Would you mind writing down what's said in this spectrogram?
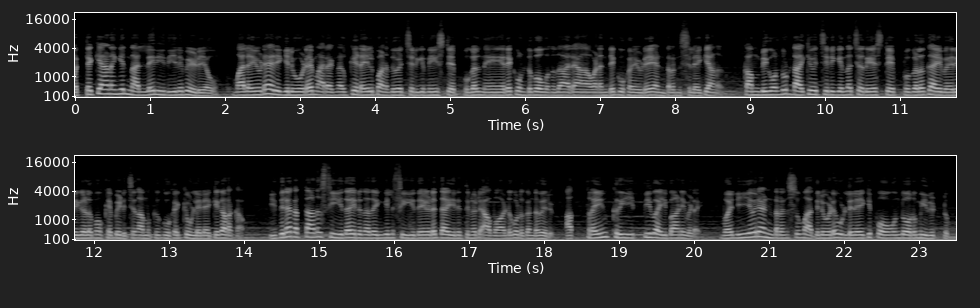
ഒറ്റയ്ക്കാണെങ്കിൽ നല്ല രീതിയിൽ പേടിയാവും. മലയുടെ അരികിലൂടെ മരങ്ങൾക്കിടയിൽ പണിതു വെച്ചിരിക്കുന്ന ഈ സ്റ്റെപ്പുകൾ നേരെ കൊണ്ടുപോകുന്നത് ആ രാവണന്റെ ഗുഹയുടെ എൻട്രൻസിലേക്കാണ് കമ്പി കൊണ്ടുണ്ടാക്കി വെച്ചിരിക്കുന്ന ചെറിയ സ്റ്റെപ്പുകളും കൈവേരികളും ഒക്കെ പിടിച്ച് നമുക്ക് ഗുഹയ്ക്കുള്ളിലേക്ക് കടക്കാം. ഇതിനകത്താണ് സീത ഇരുന്നതെങ്കിൽ സീതയുടെ ധൈര്യത്തിന് ഒരു അവാർഡ് കൊടുക്കേണ്ടി വരും. അത്രയും ക്രീപ്പി വൈബാണ് ഇവിടെ. വലിയൊരു എൻട്രൻസും അതിലൂടെ ഉള്ളിലേക്ക് പോകും തോറും ഇരുട്ടും.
